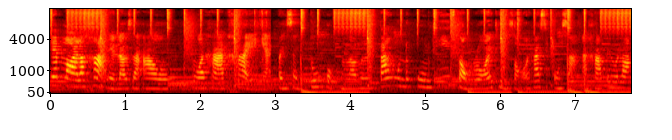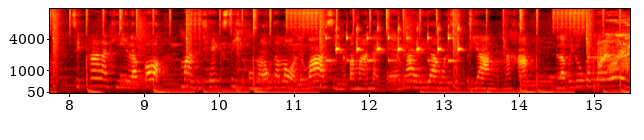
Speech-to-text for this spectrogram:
เรียบร้อยแล้วค่ะ เดี๋ยวเราจะเอา ตัวทาร์ตไข่เนี่ยไปใส่ตู้อบของเราเลย ตั้งอุณหภูมิที่ 200ถึง250 องศานะคะ เป็นเวลา 15 นาที แล้วก็หมั่นเช็คสีของน้องตลอดเลยว่าสีมันประมาณไหนแล้วได้หรือยังมันสุกหรือยังนะคะเดี๋ยวเราไปดูกันเลย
